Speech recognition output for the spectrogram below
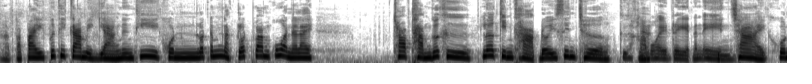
อะต่อไปพฤติกรรมอีกอย่างหนึ่งที่คนลดน้ำหนักลดความอ้วนอะไร ชอบทำก็คือเลิกกิน carb โดยสิ้นเชิง คือคาร์โบไฮเดรตนั่นเอง ใช่ คน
